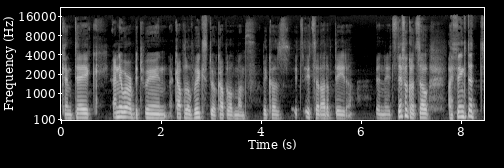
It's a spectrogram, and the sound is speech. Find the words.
can take anywhere between a couple of weeks to a couple of months because it's it's a lot of data and it's difficult. So I think that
